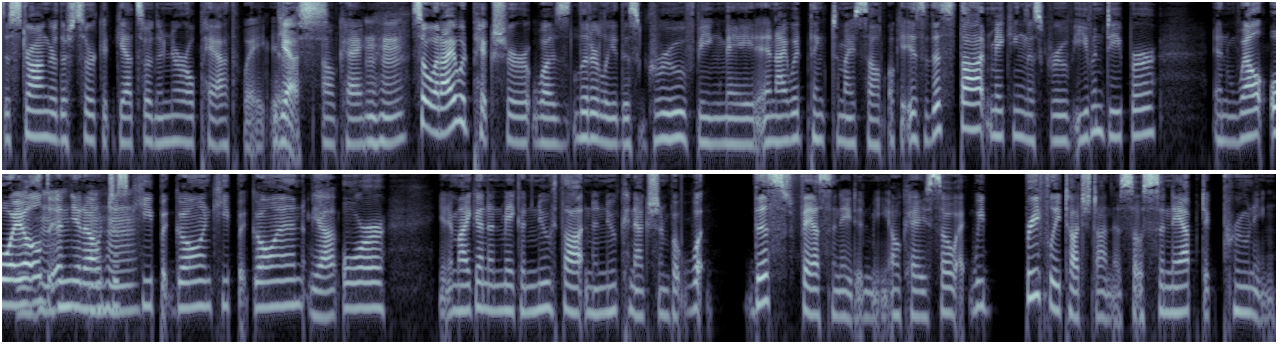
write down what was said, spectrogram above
the stronger the circuit gets or the neural pathway. is. Yes. Okay. Mm-hmm. So what I would picture was literally this groove being made, and I would think to myself, okay, is this thought making this groove even deeper and well oiled, Mm-hmm. and you know, just keep it going, keep it going, Yeah. or you know, am I going to make a new thought and a new connection? But what this fascinated me. Okay, so we briefly touched on this. So synaptic pruning.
